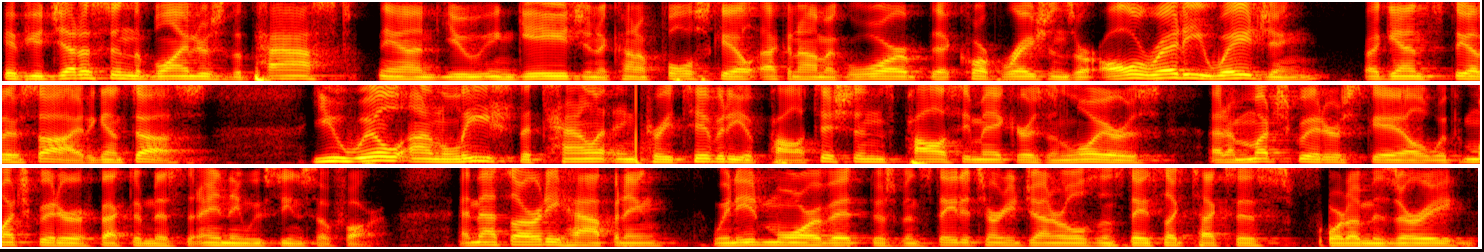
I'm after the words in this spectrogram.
if you jettison the blinders of the past and you engage in a kind of full scale economic war that corporations are already waging against the other side, against us, you will unleash the talent and creativity of politicians, policymakers, and lawyers at a much greater scale with much greater effectiveness than anything we've seen so far. And that's already happening. We need more of it. There's been state attorney generals in states like Texas, Florida, Missouri,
